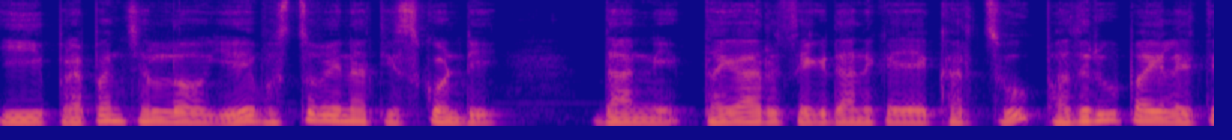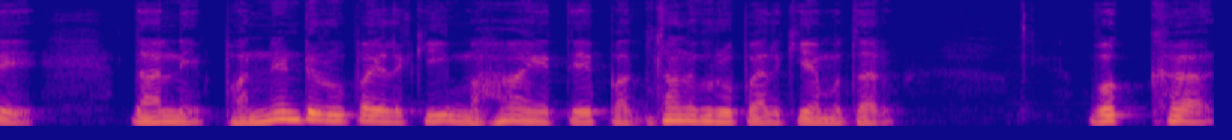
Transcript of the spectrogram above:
ఈ ప్రపంచంలో ఏ వస్తువైనా తీసుకోండి. దాన్ని తయారు చేయడానికయ్యే ఖర్చు పది రూపాయలైతే దాన్ని పన్నెండు రూపాయలకి మహా అయితే పద్నాలుగు రూపాయలకి అమ్ముతారు. ఒక్క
